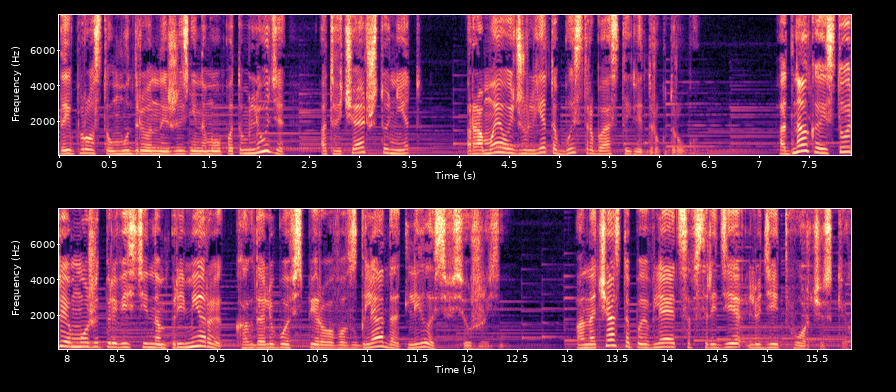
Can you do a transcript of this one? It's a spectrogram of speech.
да и просто умудренные жизненным опытом люди отвечают, что нет. Ромео и Джульетта быстро бы остыли друг другу. Однако история может привести нам примеры, когда любовь с первого взгляда длилась всю жизнь. Она часто появляется в среде людей творческих,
